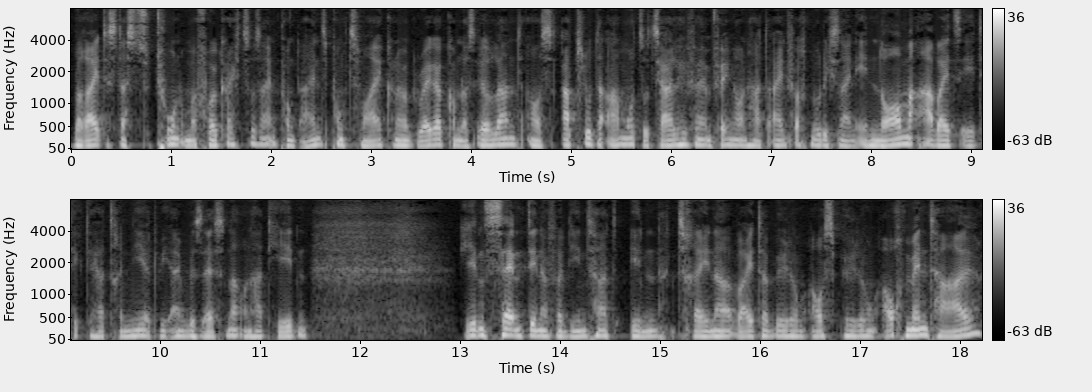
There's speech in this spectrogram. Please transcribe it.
bereit ist, das zu tun, um erfolgreich zu sein. Punkt eins. Punkt zwei. Conor McGregor kommt aus Irland, aus absoluter Armut, Sozialhilfeempfänger und hat einfach nur durch seine enorme Arbeitsethik, der hat trainiert wie ein Besessener und hat jeden, jeden Cent, den er verdient hat, in Trainer, Weiterbildung, Ausbildung, auch mental,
